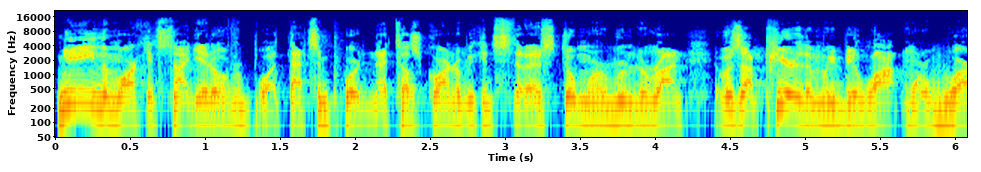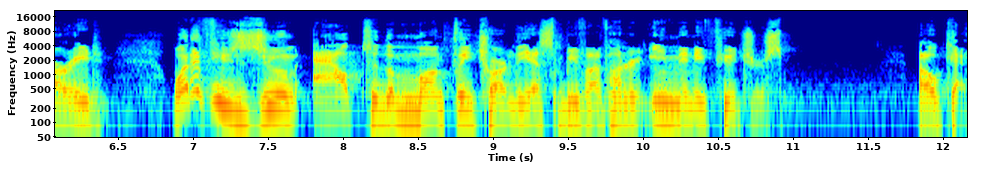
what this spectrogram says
meaning the market's not yet overbought. That's important. That tells Garner we can still, there's still more room to run. If it was up here, then we'd be a lot more worried. What if you zoom out to the monthly chart of the S&P 500 E-mini futures? Okay.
